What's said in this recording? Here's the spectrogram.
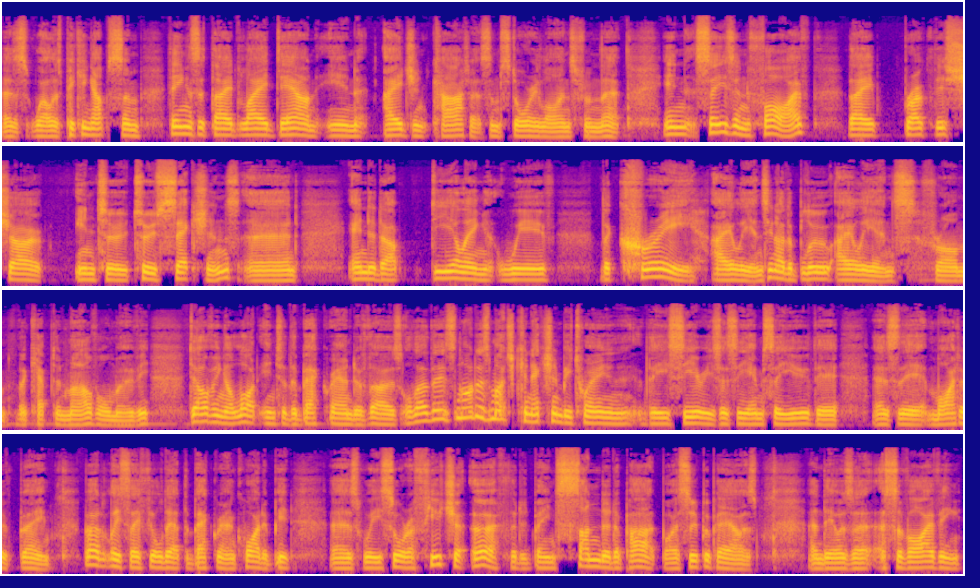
as well as picking up some things that they'd laid down in Agent Carter, some storylines from that. In season five, they broke this show into two sections and ended up dealing with the Kree aliens, you know, the blue aliens from the Captain Marvel movie, delving a lot into the background of those, although there's not as much connection between the series as the MCU there as there might have been. But at least they filled out the background quite a bit as we saw a future Earth that had been sundered apart by superpowers, and there was a, a surviving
